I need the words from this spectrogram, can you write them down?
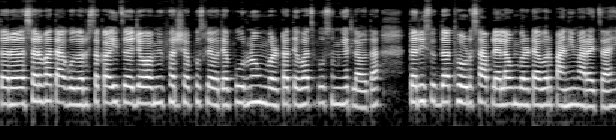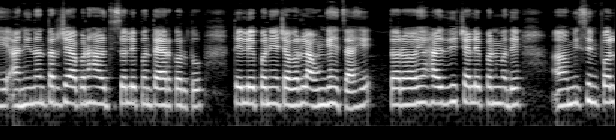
तर सर्वात अगोदर सकाळीच जेव्हा मी फरशा पुसल्या होत्या पूर्ण उंबरटा तेव्हाच पुसून घेतला होता. तरीसुद्धा थोडंसं आपल्याला उंबरट्यावर पाणी मारायचं आहे आणि नंतर जे आपण हळदीचं लेपन तयार करतो ते लेपन याच्यावर लावून घ्यायचं आहे. तर ह्या हळदीच्या लेपनमध्ये मी सिंपल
